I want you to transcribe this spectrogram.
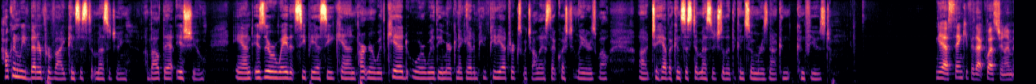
How can we better provide consistent messaging about that issue? And is there a way that CPSC can partner with KID or with the American Academy of Pediatrics, which I'll ask that question later as well, uh, to have a consistent message so that the consumer is not con- confused? Yes, thank you for that question. I'm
